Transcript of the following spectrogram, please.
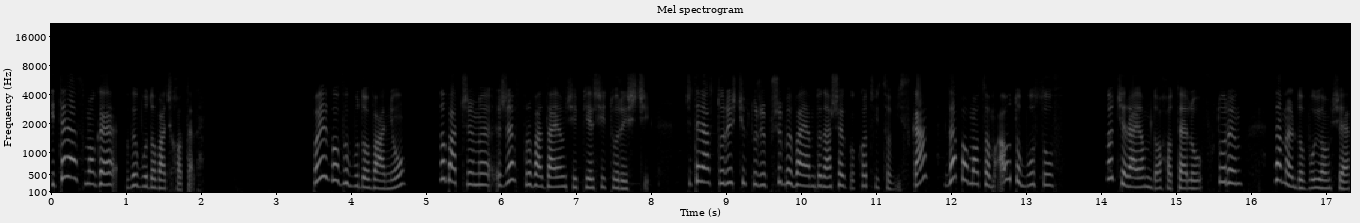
I teraz mogę wybudować hotel. Po jego wybudowaniu zobaczymy, że wprowadzają się pierwsi turyści. Czy teraz turyści, którzy przybywają do naszego kotwicowiska, za pomocą autobusów docierają do hotelu, w którym zameldowują się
